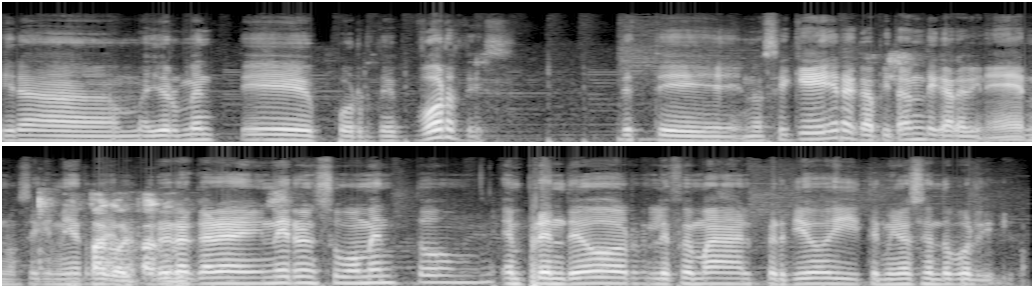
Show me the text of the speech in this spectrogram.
era mayormente por desbordes. De este, no sé qué era, capitán de carabineros, no sé qué mierda. Pero era carabinero en su momento, emprendedor, le fue mal, perdió y terminó siendo político.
